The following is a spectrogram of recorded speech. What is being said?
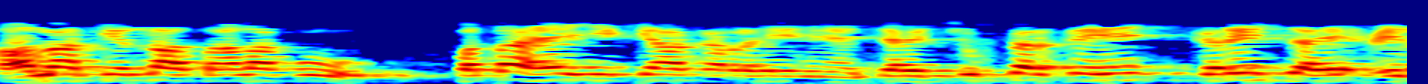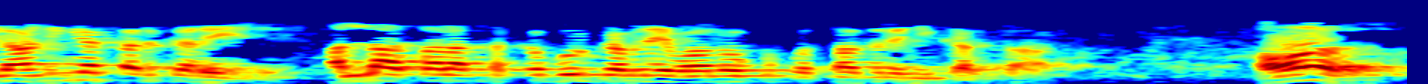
حالانکہ اللہ تعالیٰ کو پتا ہے یہ کیا کر رہے ہیں، چاہے چپ کر کے کریں، چاہے اعلانیہ کر کریں۔ اللہ تعالیٰ تکبر کرنے والوں کو پسند نہیں کرتا۔ اور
